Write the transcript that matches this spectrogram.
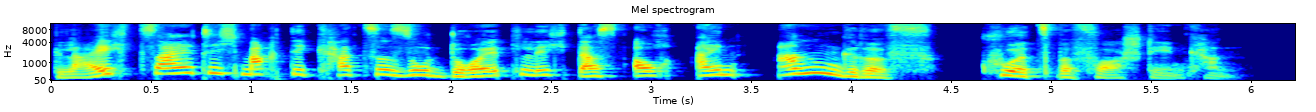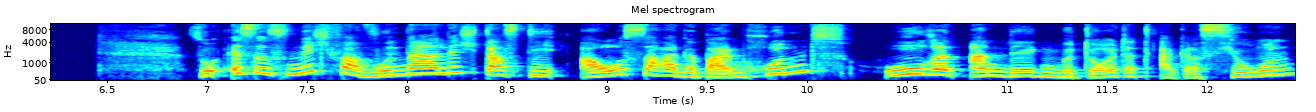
Gleichzeitig macht die Katze so deutlich, dass auch ein Angriff kurz bevorstehen kann. So ist es nicht verwunderlich, dass die Aussage beim Hund Ohren anlegen bedeutet Aggression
